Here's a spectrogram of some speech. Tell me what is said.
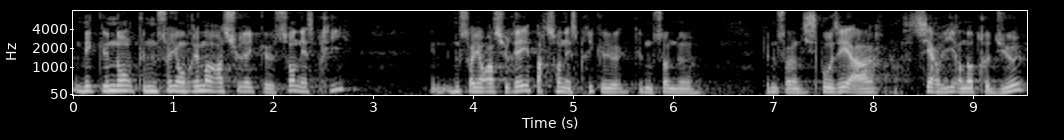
mais que, non, que nous soyons vraiment rassurés que son esprit, nous soyons rassurés par son esprit que, nous nous soyons disposés à servir notre Dieu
